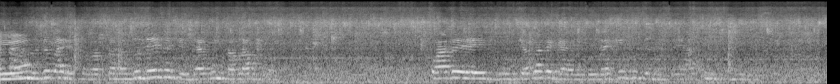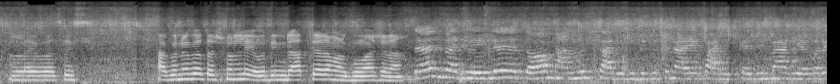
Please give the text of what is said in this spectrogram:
আল্লাহ না আল্লাহ আগুনের কথা শুনলে ওদিন রাত্রে আর আমার ঘুম আসে না। দেশ বাড়ি হইলে তো মানুষ চারিদিকে কিছু নাই পানি কাজি মারিয়া করে।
